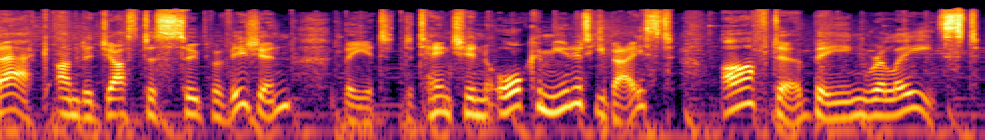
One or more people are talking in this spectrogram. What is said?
back under justice supervision, be it detention or community based, after being released.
